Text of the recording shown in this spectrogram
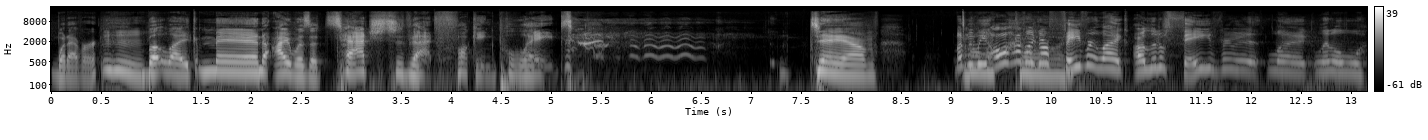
whatever. Mm-hmm. But like, man, I was attached to that fucking plate. Damn. I mean, we Oh, all have like our favorite, like our little favorite, like little,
